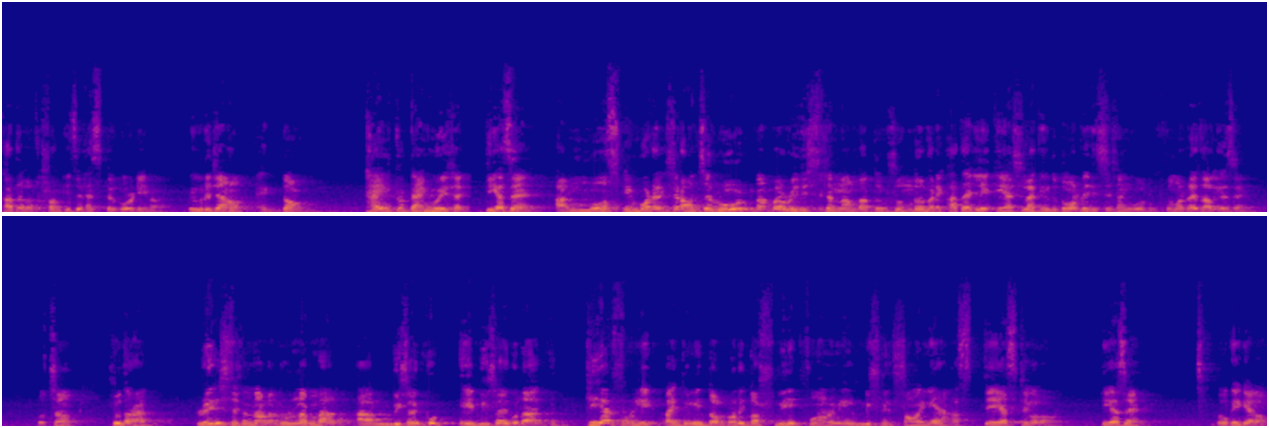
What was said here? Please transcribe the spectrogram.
খাতে মতো সবকিছু স্পেল করে নিবা। এগুলো জানো একদম টাইম টু টাইম হয়ে যায়, ঠিক আছে? আর মোস্ট ইম্পর্টেন্ট সেটা হচ্ছে রোল নাম্বার রেজিস্ট্রেশন নাম্বার তুমি সুন্দর করে খাতায় লিখে আসলা, কিন্তু তোমার রেজিস্ট্রেশন তোমার রেজাল্ট গেছে। বুঝছ? সুতরাং রেজিস্ট্রেশন নাম্বার রোল নাম্বার আর বিষয় এই বিষয়গুলো কেয়ারফুলি ভাই, তুমি দরকার দশ মিনিট, পনেরো মিনিট, বিশ মিনিট সময় নিয়ে আস্তে আস্তে করো, ঠিক আছে? ওকে গেলাম।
